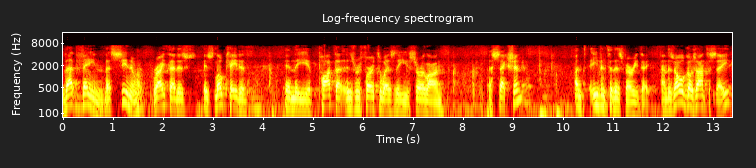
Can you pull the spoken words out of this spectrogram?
that vein, that sinew, right, that is, is located in the part that is referred to as the sirloin uh, section, and even to this very day. And the Zohar goes on to say,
